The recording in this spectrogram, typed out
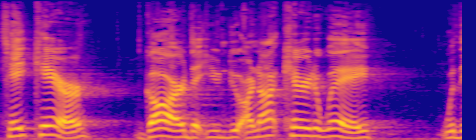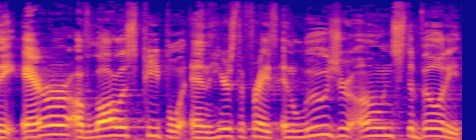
Take care, guard that you do, are not carried away with the error of lawless people, and here's the phrase, and lose your own stability.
